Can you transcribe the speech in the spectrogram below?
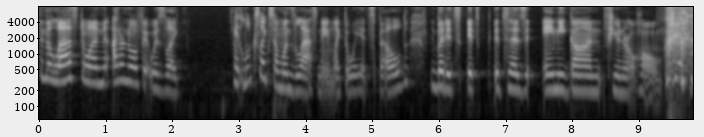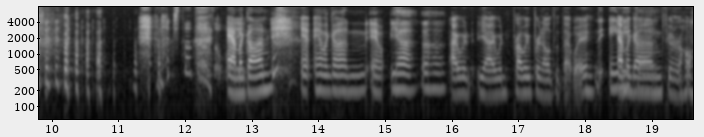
and the last one i don't know if it was like it looks like someone's last name like the way it's spelled but it's it's it says amy gone funeral home and I just thought that was so funny. Amagon. A- Amagon, Am- yeah, uh-huh. I would, yeah, I would probably pronounce it that way. The Amy Amagon Funeral Home.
